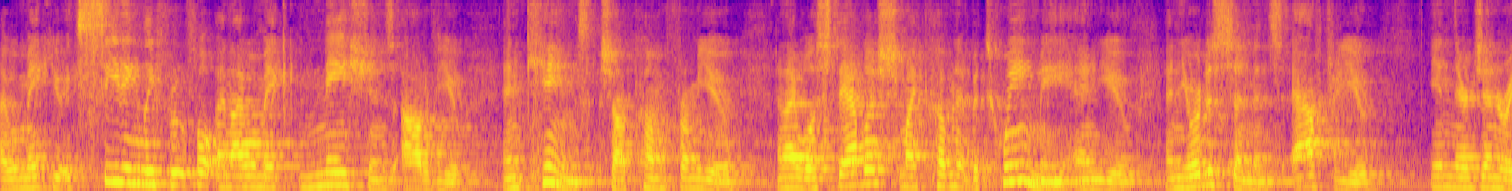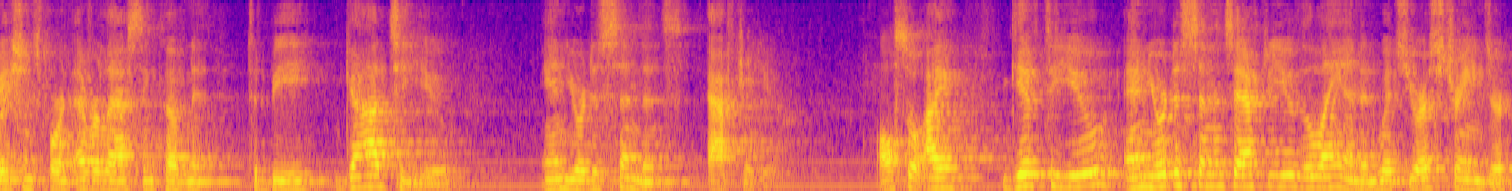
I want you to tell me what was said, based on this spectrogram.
I will make you exceedingly fruitful, and I will make nations out of you, and kings shall come from you. And I will establish my covenant between me and you and your descendants after you in their generations for an everlasting covenant to be God to you and your descendants after you. Also, I give to you and your descendants after you the land in which you are a stranger,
